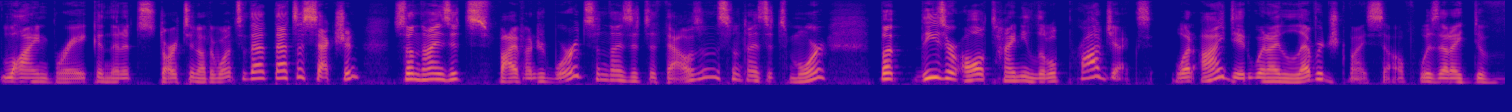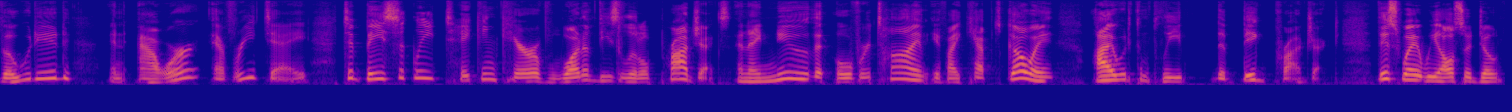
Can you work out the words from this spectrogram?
line break and then it starts another one. So that that's a section. Sometimes it's 500 words, sometimes it's a thousand, sometimes it's more. But these are all tiny little projects. What I did when I leveraged myself was that I devoted an hour every day to basically taking care of one of these little projects. And I knew that over time, if I kept going, I would complete the big project. This way, we also don't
